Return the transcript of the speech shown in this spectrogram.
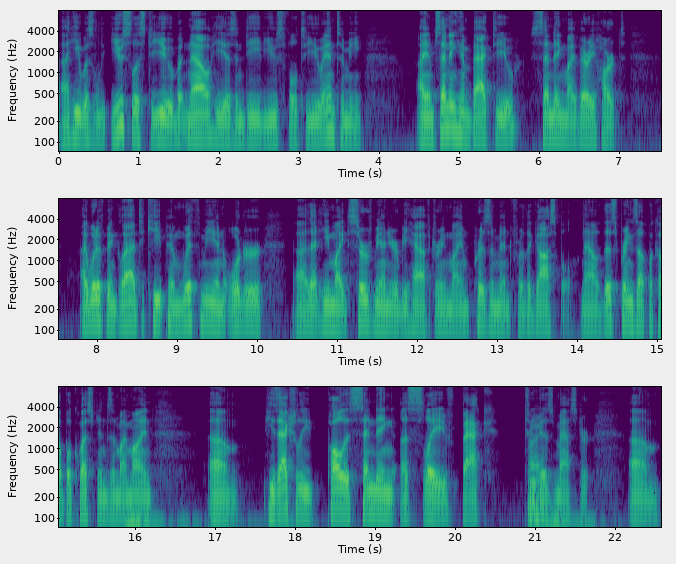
uh, he was useless to you, but now he is indeed useful to you and to me. I am sending him back to you, sending my very heart. I would have been glad to keep him with me in order uh, that he might serve me on your behalf during my imprisonment for the gospel. Now, this brings up a couple questions in my mind. Um, he's actually, Paul is sending a slave back to Right. his master. Um,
